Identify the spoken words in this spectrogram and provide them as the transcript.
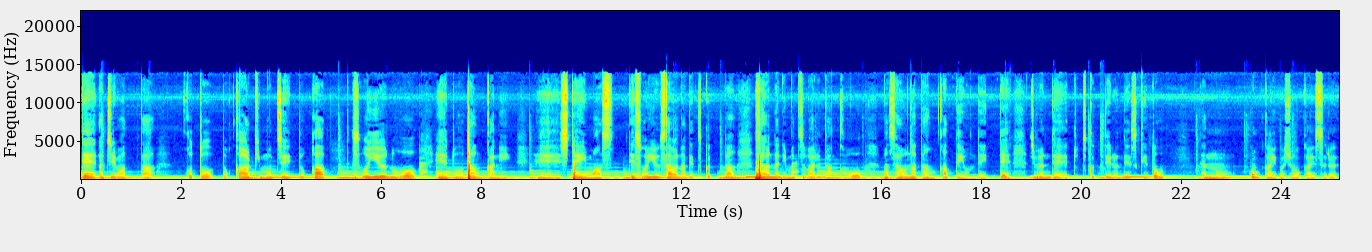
で味わったたこととか気持ちとかそういうのを、えーと、短歌に、えー、しています。でそういうサウナで作ったサウナにまつわる短歌を、まあ、サウナ短歌って呼んでいて自分で、えっと、作ってるんですけどあの今回ご紹介する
